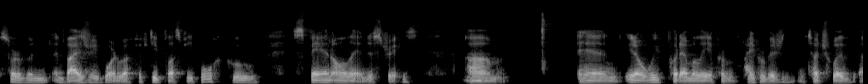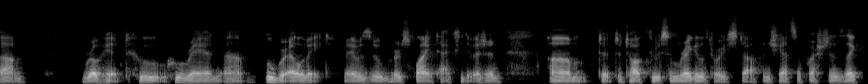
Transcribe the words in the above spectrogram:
sort of an advisory board about 50 plus people who span all the industries. Mm-hmm. Um, and you know we've put Emily from Hypervision in touch with um, Rohit, who who ran um, Uber Elevate. It was Uber's flying taxi division, um, to to talk through some regulatory stuff, and she had some questions. Like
